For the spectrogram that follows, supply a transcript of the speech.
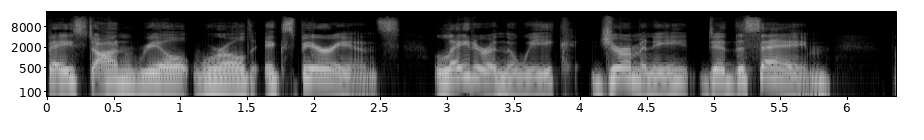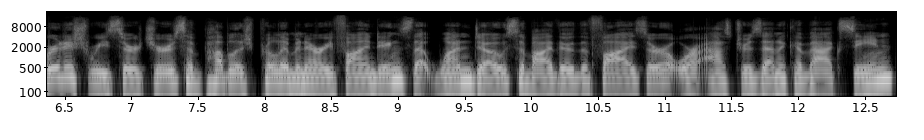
based on real world experience. Later in the week, Germany did the same. British researchers have published preliminary findings that one dose of either the Pfizer or AstraZeneca vaccine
